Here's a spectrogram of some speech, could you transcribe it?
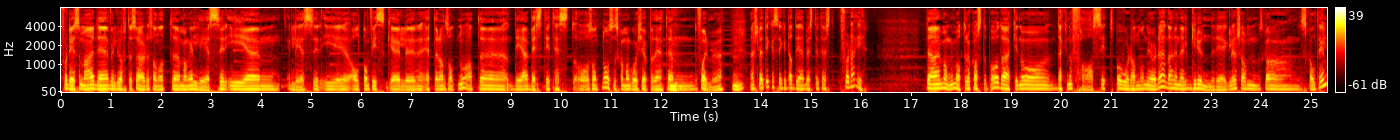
For det som er, det veldig ofte så er det sånn at uh, mange leser i, uh, leser i alt om fiske eller et eller annet sånt noe, at det er best i test og sånt noe, så skal man gå og kjøpe det til en mm. formue. Mm. Det er slett ikke sikkert at det er best i test for deg. Det er mange måter å kaste på. Det er, ikke noe, det er ikke noe fasit på hvordan man gjør det. Det er en del grunnregler som skal, skal, til.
